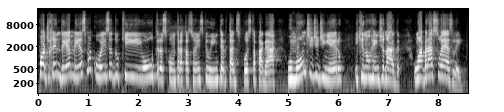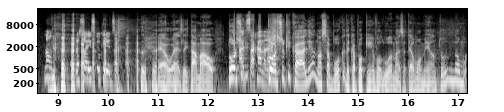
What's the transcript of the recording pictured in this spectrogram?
pode render a mesma coisa do que outras contratações que o Inter está disposto a pagar um monte de dinheiro e que não rende nada. Um abraço, Wesley. Não, era só isso que eu queria dizer. É, o Wesley tá mal. Torço, Tá de que- sacanagem. torço que calhe a nossa boca, daqui a pouquinho evolua, mas até o momento não.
